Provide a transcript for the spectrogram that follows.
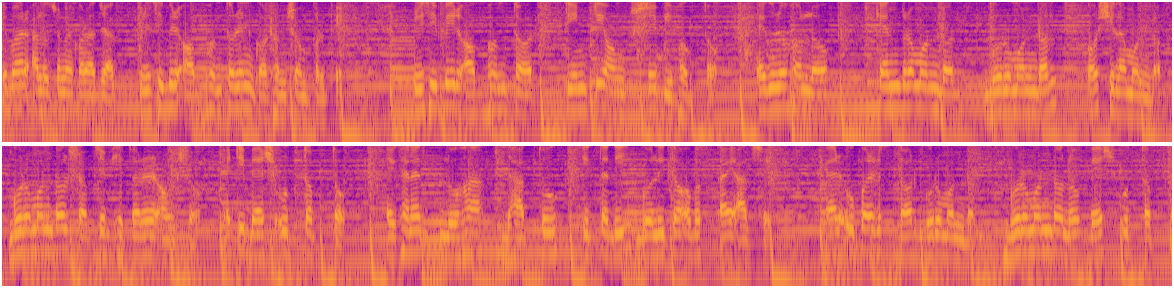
এবার আলোচনা করা যাক পৃথিবীর অভ্যন্তরীণ গঠন সম্পর্কে। পৃথিবীর অভ্যন্তর তিনটি অংশে বিভক্ত। এগুলো হলো কেন্দ্রমণ্ডল, গুরুমণ্ডল ও শিলামণ্ডল। গুরুমণ্ডল সবচেয়ে ভিতরের অংশ। এটি বেশ উত্তপ্ত। এখানে লোহা, ধাতু ইত্যাদি গলিত অবস্থায় আছে। এর উপরের স্তর গুরুমণ্ডল। গুরুমণ্ডলও বেশ উত্তপ্ত।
